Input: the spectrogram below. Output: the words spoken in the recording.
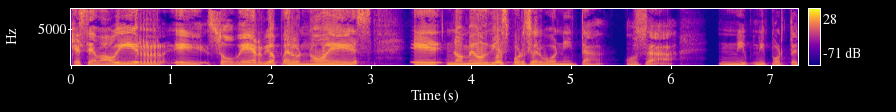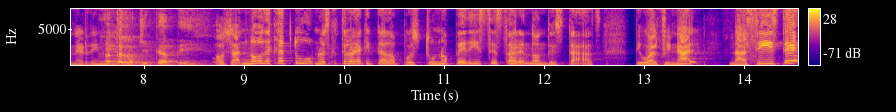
que se va a oír eh, soberbio, pero no es, eh, no me odies por ser bonita, o sea, ni, ni por tener dinero. No te lo quité a ti. O sea, no, deja tú, no es que te lo haya quitado, pues tú no pediste estar en donde estás. Digo, al final, naciste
